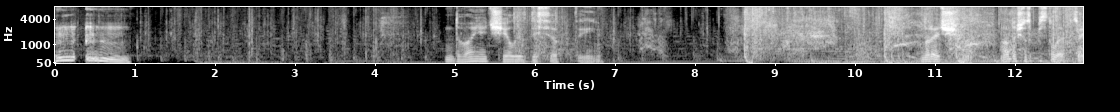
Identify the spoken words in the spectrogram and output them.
Два яйчели з десяти. До речі, треба зараз пістолет цей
